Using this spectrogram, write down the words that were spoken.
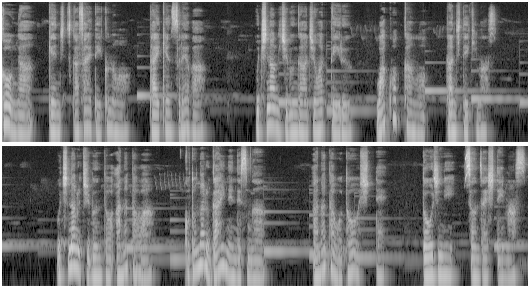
思考が現実化されていくのを体験すれば、内なる自分が味わっているワクワク感を感じていきます。内なる自分とあなたは異なる概念ですが、あなたを通して同時に存在しています。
